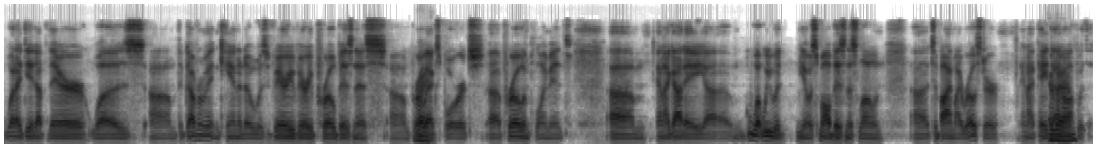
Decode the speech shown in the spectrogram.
what I did up there was um, the government in Canada was very very pro business, um, pro Right. export, uh, pro employment, um, and I got a uh, what we would you know a small business loan uh, to buy my roaster, and I paid that Okay. off within.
